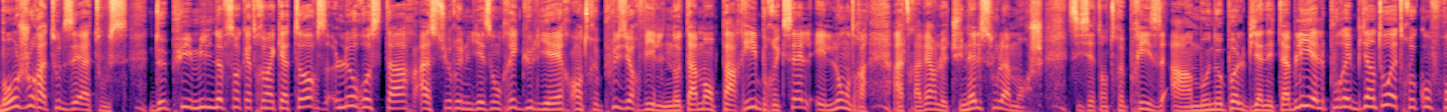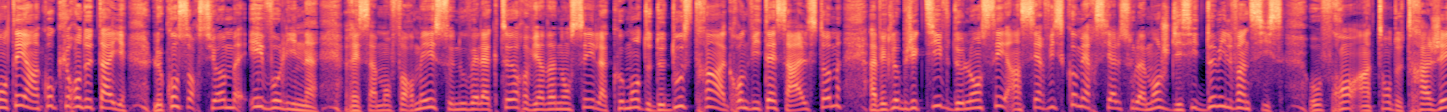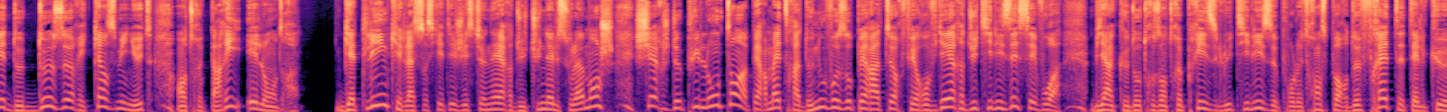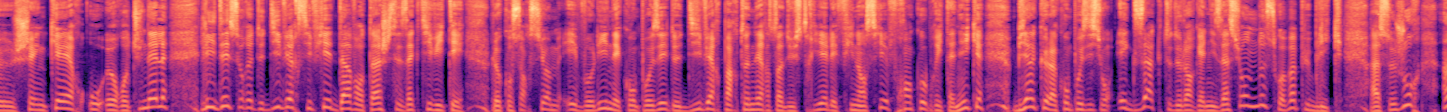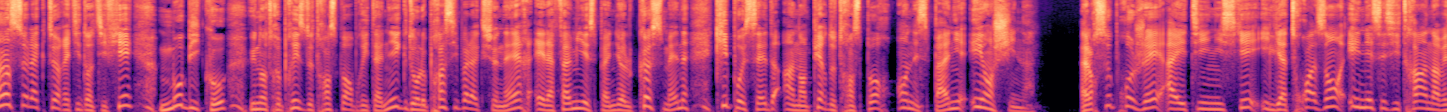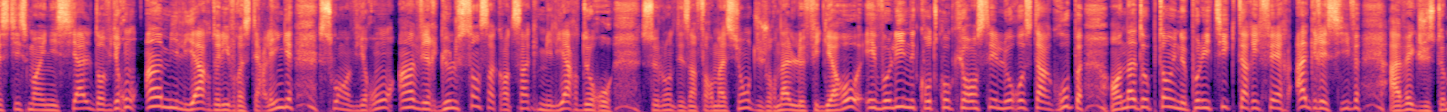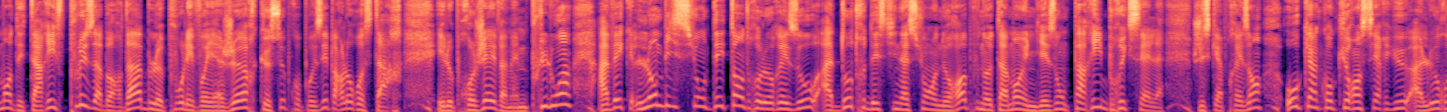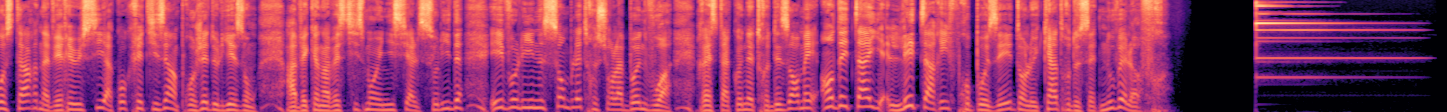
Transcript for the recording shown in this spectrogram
Bonjour à toutes et à tous. Depuis 1994, l'Eurostar assure une liaison régulière entre plusieurs villes, notamment Paris, Bruxelles et Londres, à travers le tunnel sous la Manche. Si cette entreprise a un monopole bien établi, elle pourrait bientôt être confrontée à un concurrent de taille, le consortium Evoline. Récemment formé, ce nouvel acteur vient d'annoncer la commande de 12 trains à grande vitesse à Alstom, avec l'objectif de lancer un service commercial sous la Manche d'ici 2026, offrant un temps de trajet de 2 heures et 15 minutes entre Paris et Londres. Getlink, la société gestionnaire du tunnel sous la Manche, cherche depuis longtemps à permettre à de nouveaux opérateurs ferroviaires d'utiliser ces voies. Bien que d'autres entreprises l'utilisent pour le transport de fret tels que Schenker ou Eurotunnel, l'idée serait de diversifier davantage ses activités. Le consortium Evoline est composé de divers partenaires industriels et financiers franco-britanniques, bien que la composition exacte de l'organisation ne soit pas publique. À ce jour, un seul acteur est identifié, Mobico, une entreprise de transport britannique dont le principal actionnaire est la famille espagnole Cosmen qui possède un empire de transport en Espagne et en Chine. Alors ce projet a été initié il y a trois ans et nécessitera un investissement initial d'environ 1 milliard de livres sterling, soit environ 1,155 milliards d'euros. Selon des informations du journal Le Figaro, Evoline compte concurrencer l'Eurostar Group en adoptant une politique tarifaire agressive avec justement des tarifs plus abordables pour les voyageurs que ceux proposés par l'Eurostar. Et le projet va même plus loin avec l'ambition d'étendre le réseau à d'autres destinations en Europe, notamment une liaison Paris-Bruxelles. Jusqu'à présent, aucun concurrent sérieux à l'Eurostar n'avait réussi à concrétiser un projet de liaison. Avec un investissement initial solide, Evoline semble être sur la bonne voie. Reste à connaître désormais en détail les tarifs proposés dans le cadre de cette nouvelle offre.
